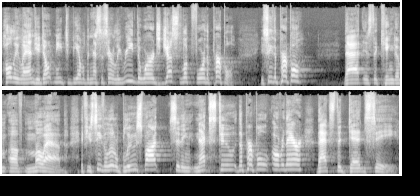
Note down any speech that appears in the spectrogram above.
Holy Land. You don't need to be able to necessarily read the words, just look for the purple. You see the purple? That is the kingdom of Moab. If you see the little blue spot sitting next to the purple over there, that's the Dead Sea.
